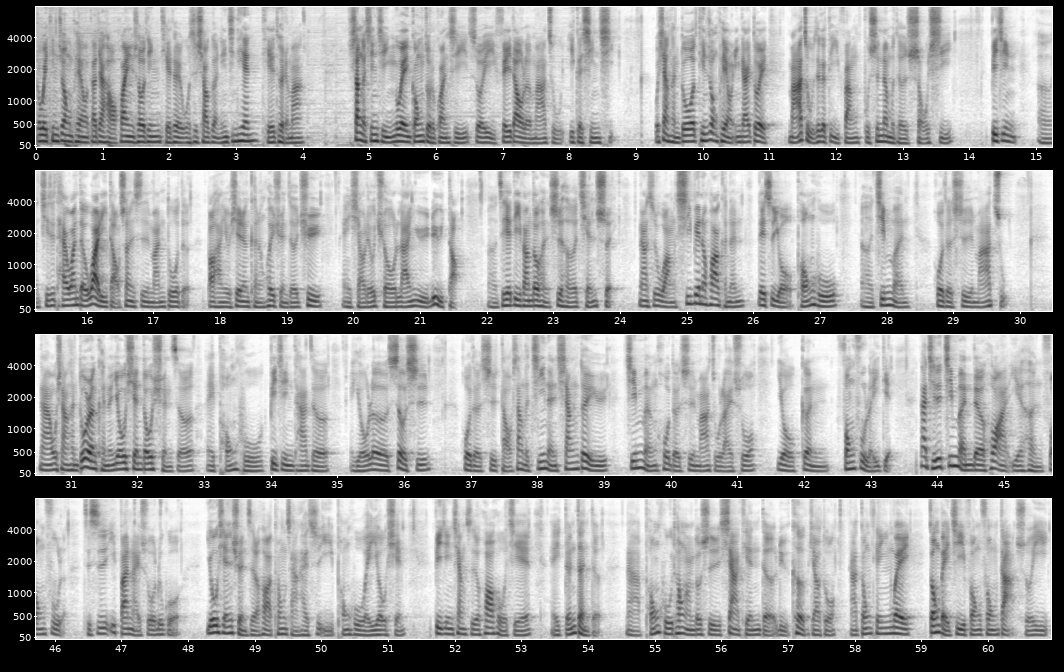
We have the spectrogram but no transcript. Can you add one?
各位听众朋友，大家好，欢迎收听铁腿，我是小葛。您今天铁腿了吗？上个星期因为工作的关系，所以飞到了马祖一个星期。我想很多听众朋友应该对马祖这个地方不是那么的熟悉，毕竟，呃，其实台湾的外离岛算是蛮多的，包含有些人可能会选择去，诶小琉球、蓝屿、绿岛，呃，这些地方都很适合潜水。那是往西边的话，可能类似有澎湖、呃，金门或者是马祖。那我想很多人可能优先都选择诶澎湖，毕竟它的游乐设施或者是岛上的机能，相对于金门或者是马祖来说又更丰富了一点。那其实金门的话也很丰富了，只是一般来说，如果优先选择的话，通常还是以澎湖为优先。毕竟像是花火节诶等等的，那澎湖通常都是夏天的旅客比较多，那冬天因为东北季风风大，所以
